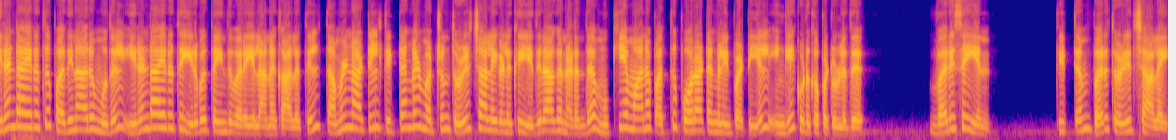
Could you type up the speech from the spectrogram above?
இரண்டாயிரத்து பதினாறு முதல் இரண்டாயிரத்து இருபத்தைந்து வரையிலான காலத்தில் தமிழ்நாட்டில் திட்டங்கள் மற்றும் தொழிற்சாலைகளுக்கு எதிராக நடந்த முக்கியமான பத்து போராட்டங்களின் பட்டியல் இங்கே கொடுக்கப்பட்டுள்ளது. வரிசை எண். திட்டம் பெரு தொழிற்சாலை.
